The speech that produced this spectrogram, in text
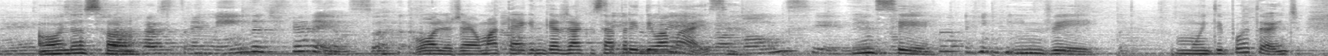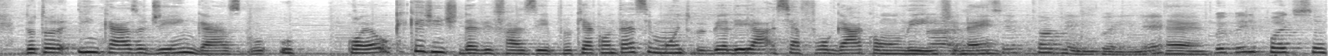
Né? Olha Isso só. Já faz tremenda diferença. Olha, já é uma então, técnica já que você aprendeu a mais. A mão em C. Né? Em C. Em V. Muito importante. Doutora, em caso de engasgo, o qual é o que, que a gente deve fazer? Porque acontece muito o bebê ali se afogar com o leite, ah, né? Você tá vendo aí, né? É. O bebê ele pode se,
